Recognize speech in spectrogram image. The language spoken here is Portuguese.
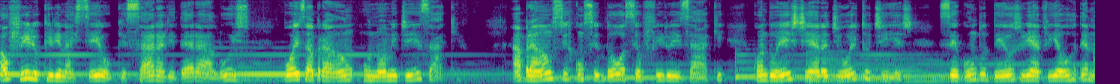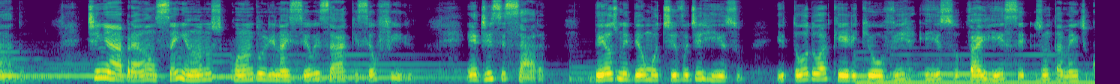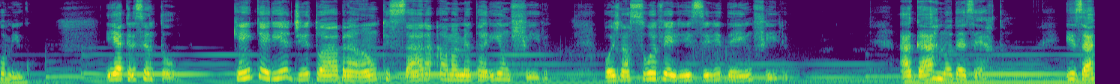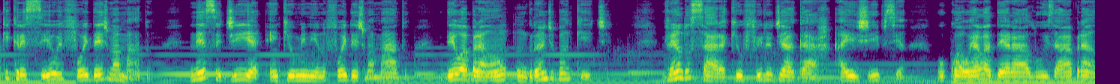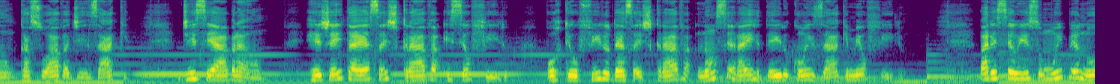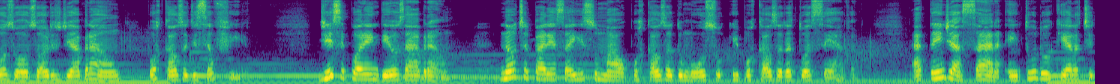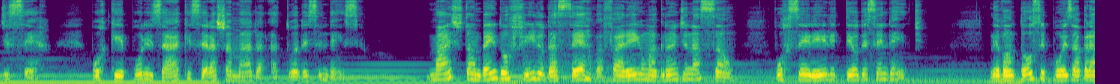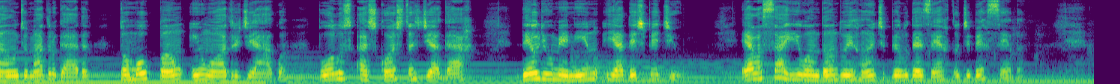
Ao filho que lhe nasceu, que Sara lhe dera à luz, pôs Abraão o nome de Isaque. Abraão circuncidou a seu filho Isaque quando este era de oito dias, segundo Deus lhe havia ordenado. Tinha Abraão cem anos quando lhe nasceu Isaque, seu filho. E disse Sara: Deus me deu motivo de riso, e todo aquele que ouvir isso vai rir-se juntamente comigo. E acrescentou: Quem teria dito a Abraão que Sara amamentaria um filho? Pois na sua velhice lhe dei um filho. Agar no deserto. Isaac cresceu e foi desmamado. Nesse dia em que o menino foi desmamado, deu Abraão um grande banquete. Vendo Sara que o filho de Agar, a egípcia, o qual ela dera à luz a Abraão, caçoava de Isaque, Disse a Abraão: Rejeita essa escrava e seu filho, porque o filho dessa escrava não será herdeiro com Isaque, meu filho. Pareceu isso muito penoso aos olhos de Abraão por causa de seu filho. Disse, porém, Deus a Abraão: Não te pareça isso mal por causa do moço e por causa da tua serva. Atende a Sara em tudo o que ela te disser porque por Isaque será chamada a tua descendência. Mas também do filho da serva farei uma grande nação, por ser ele teu descendente. Levantou-se, pois, Abraão de madrugada, tomou pão e um odre de água, pô-los às costas de Agar, deu-lhe o menino e a despediu. Ela saiu andando errante pelo deserto de Berseba.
